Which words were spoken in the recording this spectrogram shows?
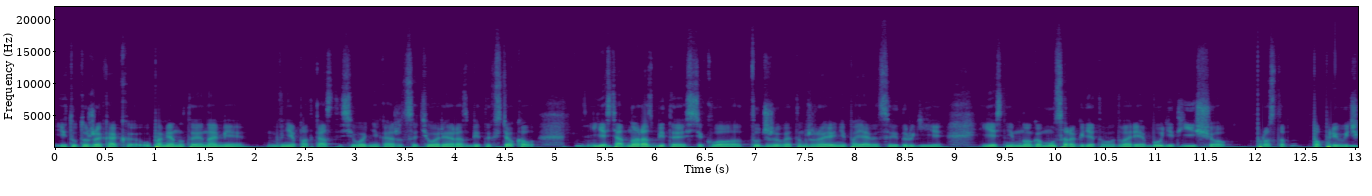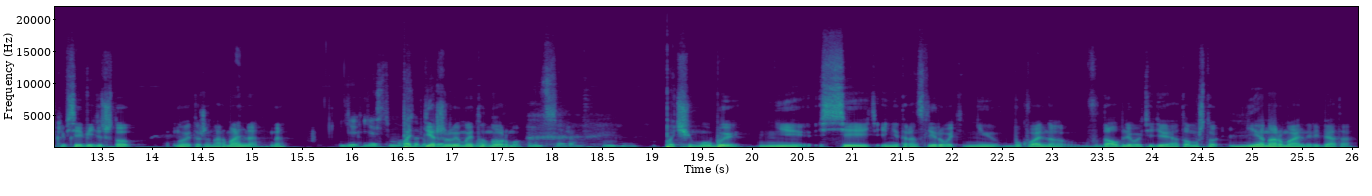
И тут уже, как упомянутая нами вне подкаста сегодня, кажется, теория разбитых стекол. Есть одно разбитое стекло, тут же в этом же районе появятся и другие. Есть немного мусора где-то во дворе, будет еще. Просто по привычке. Все видят, что, ну, это же нормально, да? Есть мусор. Поддерживаем эту норму. мусора. Мгм. Почему бы не сеять и не транслировать, не буквально вдалбливать идею о том, что ненормально, ребята.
